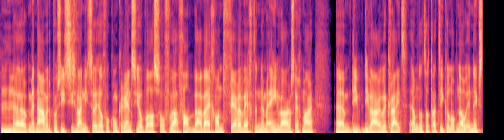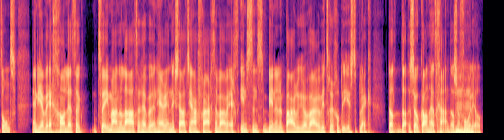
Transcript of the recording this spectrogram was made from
Eh, met name de posities waar niet zo heel veel concurrentie op was. Of waarvan, waar wij gewoon verreweg de nummer één waren, zeg maar. Ehm, die, die waren we kwijt, hè, omdat dat artikel op no-index stond. En die hebben we echt gewoon letterlijk twee maanden later... hebben we een herindexatie aangevraagd... en waren we echt instant binnen een paar uur waren we weer terug op de eerste plek. Dat, dat, zo kan het gaan, dat is een Mhm. voordeel.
